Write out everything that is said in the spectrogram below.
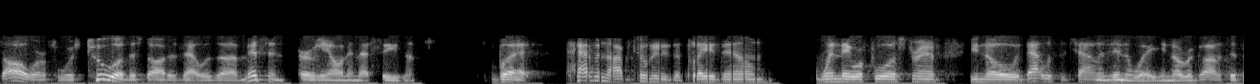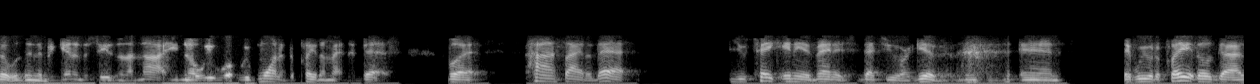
Stallworth was two of the starters that was uh, missing early on in that season. But having the opportunity to play them when they were full strength, you know, that was the challenge anyway. You know, regardless if it was in the beginning of the season or not, you know, we we wanted to play them at the best. But hindsight of that, you take any advantage that you are given. and if we would have played those guys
